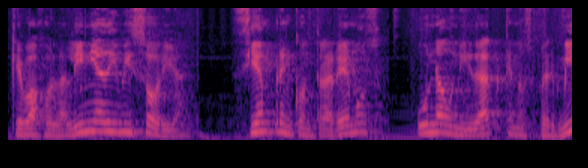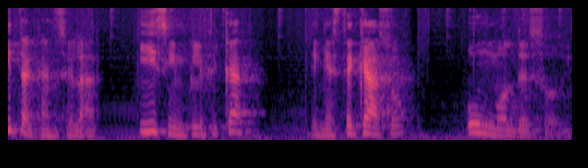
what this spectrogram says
que bajo la línea divisoria siempre encontraremos una unidad que nos permita cancelar y simplificar. En este caso, un mol de sodio.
